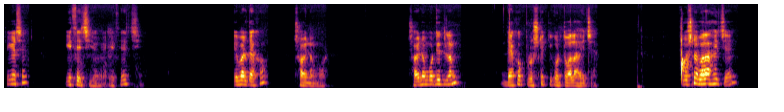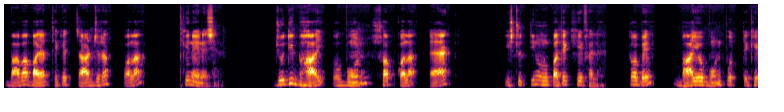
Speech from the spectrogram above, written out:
ঠিক আছে? এসেছি হবে এসেছি এবার দেখো ছয় নম্বর। ছয় নম্বর দিয়ে দিলাম। দেখো প্রশ্নে কী করতে বলা হয়েছে। প্রশ্নে বলা হয়েছে, বাবা বাজার থেকে চার জোড়া কলা কিনে এনেছেন। যদি ভাই ও বোন সব কলা এক ইস্টু তিন অনুপাতে খেয়ে ফেলে, তবে ভাই ও বোন প্রত্যেকে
